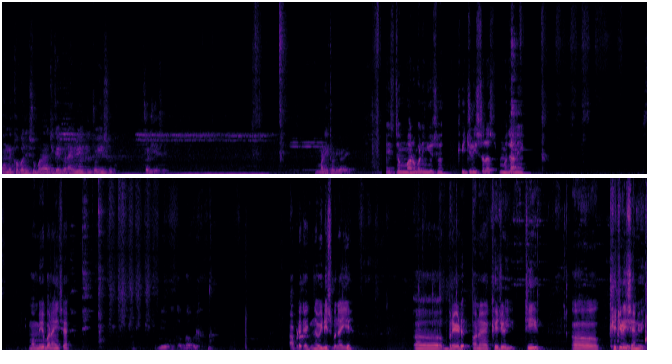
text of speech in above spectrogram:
મમ્મી ખબર નહીં શું બનાવે હજી કંઈ બનાવી એટલે જોઈએ શું કરીએ છીએ મળી થોડી વાર જમવાનું બની ગયું છે ખીચડી સરસ મજાની. મમ્મીએ બનાવી છે. આપણે કંઈક નવી ડીશ બનાવીએ. બ્રેડ અને ખીચડીથી ખીચડી સેન્ડવિચ.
